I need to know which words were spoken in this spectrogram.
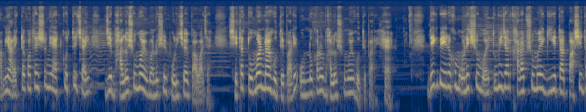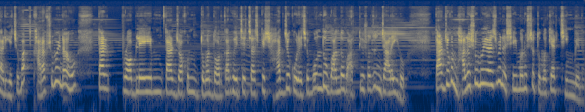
আমি আরেকটা কথার সঙ্গে অ্যাড করতে চাই যে, ভালো সময় মানুষের পরিচয় পাওয়া যায়। সেটা তোমার না হতে পারে, অন্য কারোর ভালো সময় হতে পারে হ্যাঁ। দেখবে এরকম অনেক সময় তুমি যার খারাপ সময়ে গিয়ে তার পাশে দাঁড়িয়েছো বা খারাপ সময় না হোক, তার প্রবলেম তার যখন তোমার দরকার হয়েছে, চাষকে সাহায্য করেছে বন্ধু বান্ধব আত্মীয় স্বজন যারাই হোক তার যখন ভালো সময় আসবে না, সেই মানুষটা তোমাকে আর চিনবে না।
